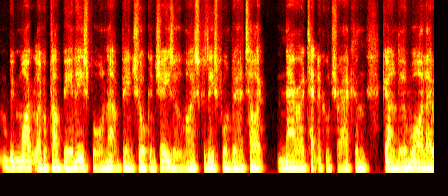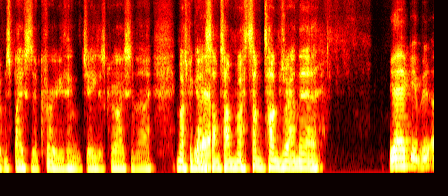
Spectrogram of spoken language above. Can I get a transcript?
my local club being Eastbourne, that would be in chalk and cheese almost, because Eastbourne being a tight, narrow technical track and going to the wide open spaces of Crewe, you think, Jesus Christ, you know, it must be going Yeah. sometime, sometimes around there. Yeah,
